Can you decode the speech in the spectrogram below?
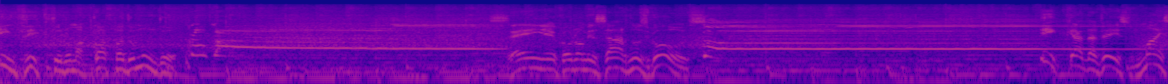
Invicto numa Copa do Mundo. Pro gol! Sem economizar nos gols. Gol! E cada vez mais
